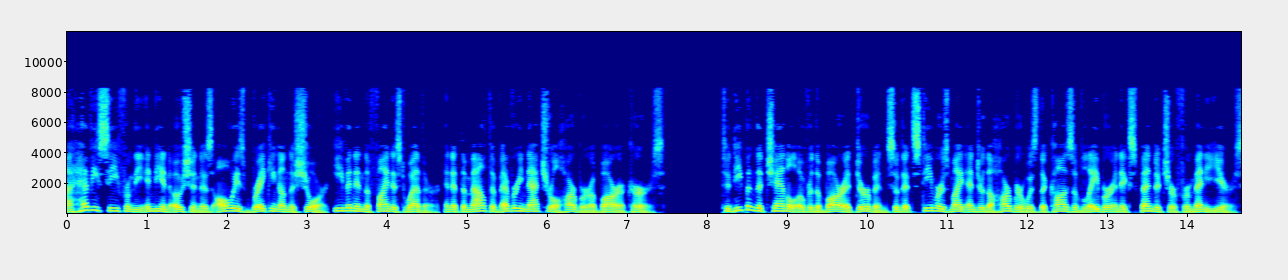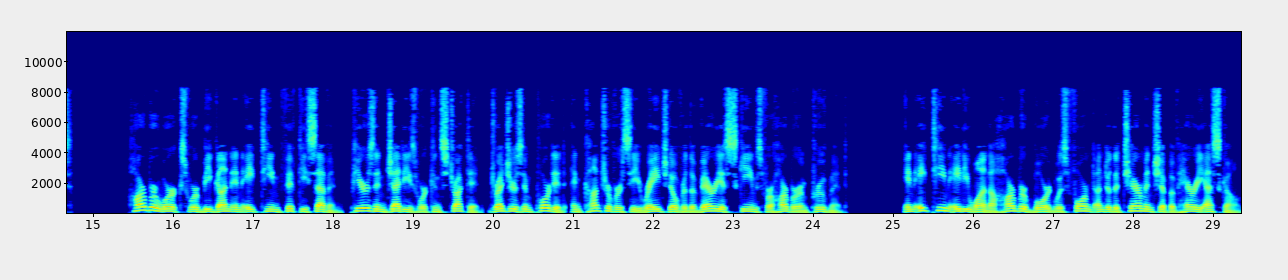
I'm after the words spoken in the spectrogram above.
A heavy sea from the Indian Ocean is always breaking on the shore, even in the finest weather, and at the mouth of every natural harbour a bar occurs. To deepen the channel over the bar at Durban so that steamers might enter the harbour was the cause of labour and expenditure for many years. Harbour works were begun in 1857, piers and jetties were constructed, dredgers imported, and controversy raged over the various schemes for harbour improvement. In 1881 a harbour board was formed under the chairmanship of Harry Escombe.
